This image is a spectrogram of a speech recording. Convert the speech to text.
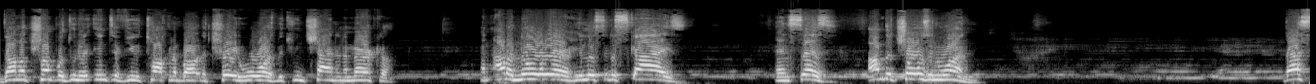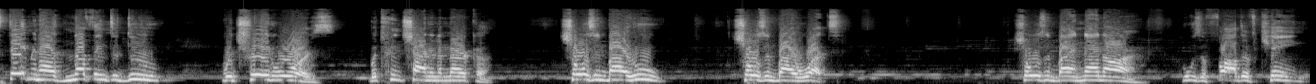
Donald Trump was doing an interview talking about the trade wars between China and America. And out of nowhere, he looks to the skies and says, I'm the chosen one. That statement has nothing to do with trade wars between China and America. Chosen by who? Chosen by what? Chosen by Nanar, who's the father of Cain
